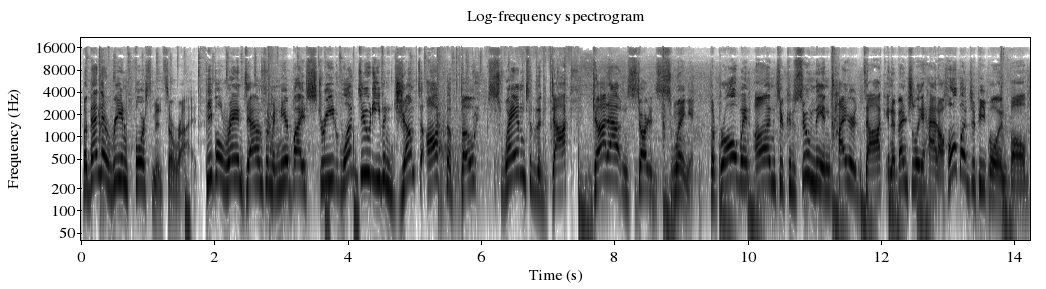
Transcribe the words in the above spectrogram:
but then their reinforcements arrived. People ran down from a nearby street. One dude even jumped off the boat, swam to the dock, got out, and started swinging. The brawl went on to consume the entire dock and eventually had a whole bunch of people involved,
